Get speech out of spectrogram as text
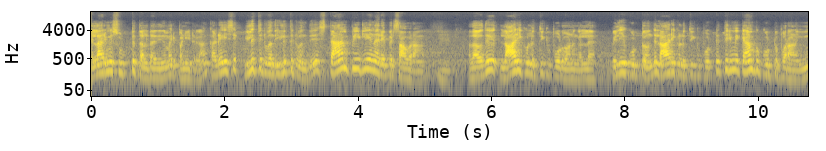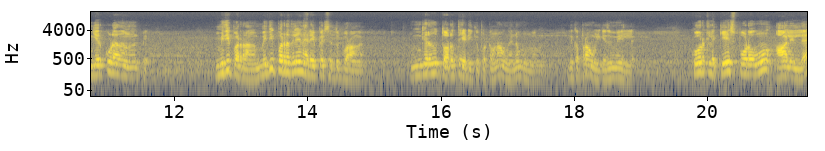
எல்லாருமே சுட்டு தள்ளுறது இது மாதிரி பண்ணிட்டு இருக்காங்க. கடைசி இழுத்துட்டு வந்து இழுத்துட்டு வந்து ஸ்டாம்பீட்லேயே நிறைய பேர் சாவுறாங்க. அதாவது லாரிக்குள்ளே தூக்கி போடுவானுங்கல்ல வெளியே கூப்பிட்டு வந்து லாரிக்குள்ளே தூக்கி போட்டு திரும்பி கேம்புக்கு கூப்பிட்டு போகிறாங்க இங்கே இருக்கக்கூடாதுன்னுட்டு மிதிப்படுறாங்க. மிதிப்படுறதுலேயே நிறைய பேர் செத்து போகிறாங்க இங்கேருந்து துரத்தி அடிக்கப்பட்டோன்னா அவங்க என்ன பண்ணுவாங்க? இதுக்கப்புறம் அவங்களுக்கு எதுவுமே இல்லை. கோர்ட்டில் கேஸ் போடவும் ஆள் இல்லை.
